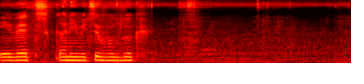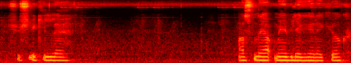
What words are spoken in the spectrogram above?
Evet, ganimeti bulduk. Şu şekilde. Aslında yapmaya bile gerek yok.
